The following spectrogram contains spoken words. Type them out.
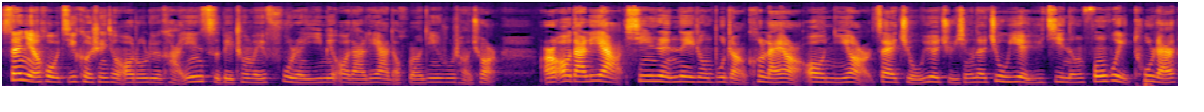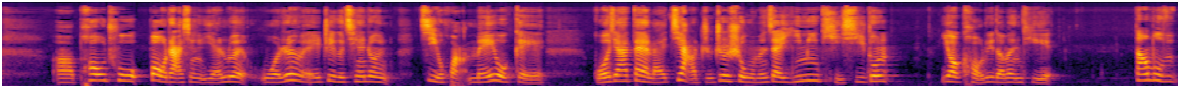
三年后即可申请澳洲绿卡，因此被称为富人移民澳大利亚的黄金入场券。而澳大利亚新任内政部长克莱尔·奥尼尔在九月举行的就业与技能峰会突然，呃，抛出爆炸性言论。我认为这个签证计划没有给国家带来价值，这是我们在移民体系中要考虑的问题。当不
